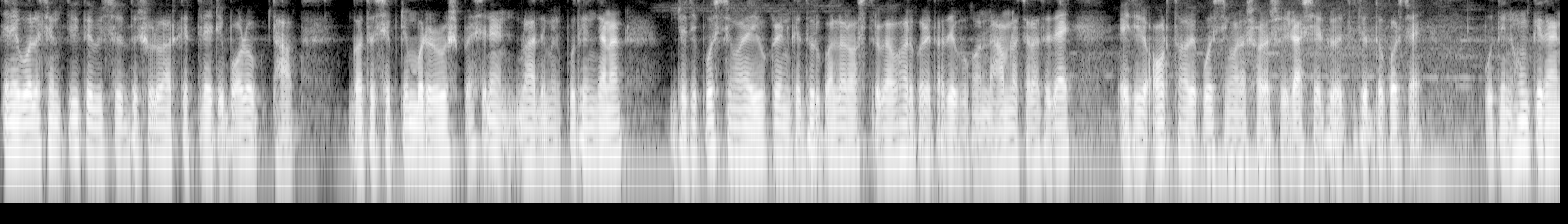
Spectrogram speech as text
তিনি বলেছেন, তৃতীয় বিশ্বযুদ্ধ শুরু হওয়ার ক্ষেত্রে এটি বড় ধাপ। গত সেপ্টেম্বরে রুশ প্রেসিডেন্ট ভ্লাদিমির পুতিন জানান, যদি পশ্চিমারা ইউক্রেনকে দূরপাল্লার অস্ত্র ব্যবহার করে তাদের ভূখণ্ডে হামলা চালাতে দেয়, এটির অর্থ হবে পশ্চিমারা সরাসরি রাশিয়ার বিরুদ্ধে যুদ্ধ করছে। পুতিন হুমকি দেন,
